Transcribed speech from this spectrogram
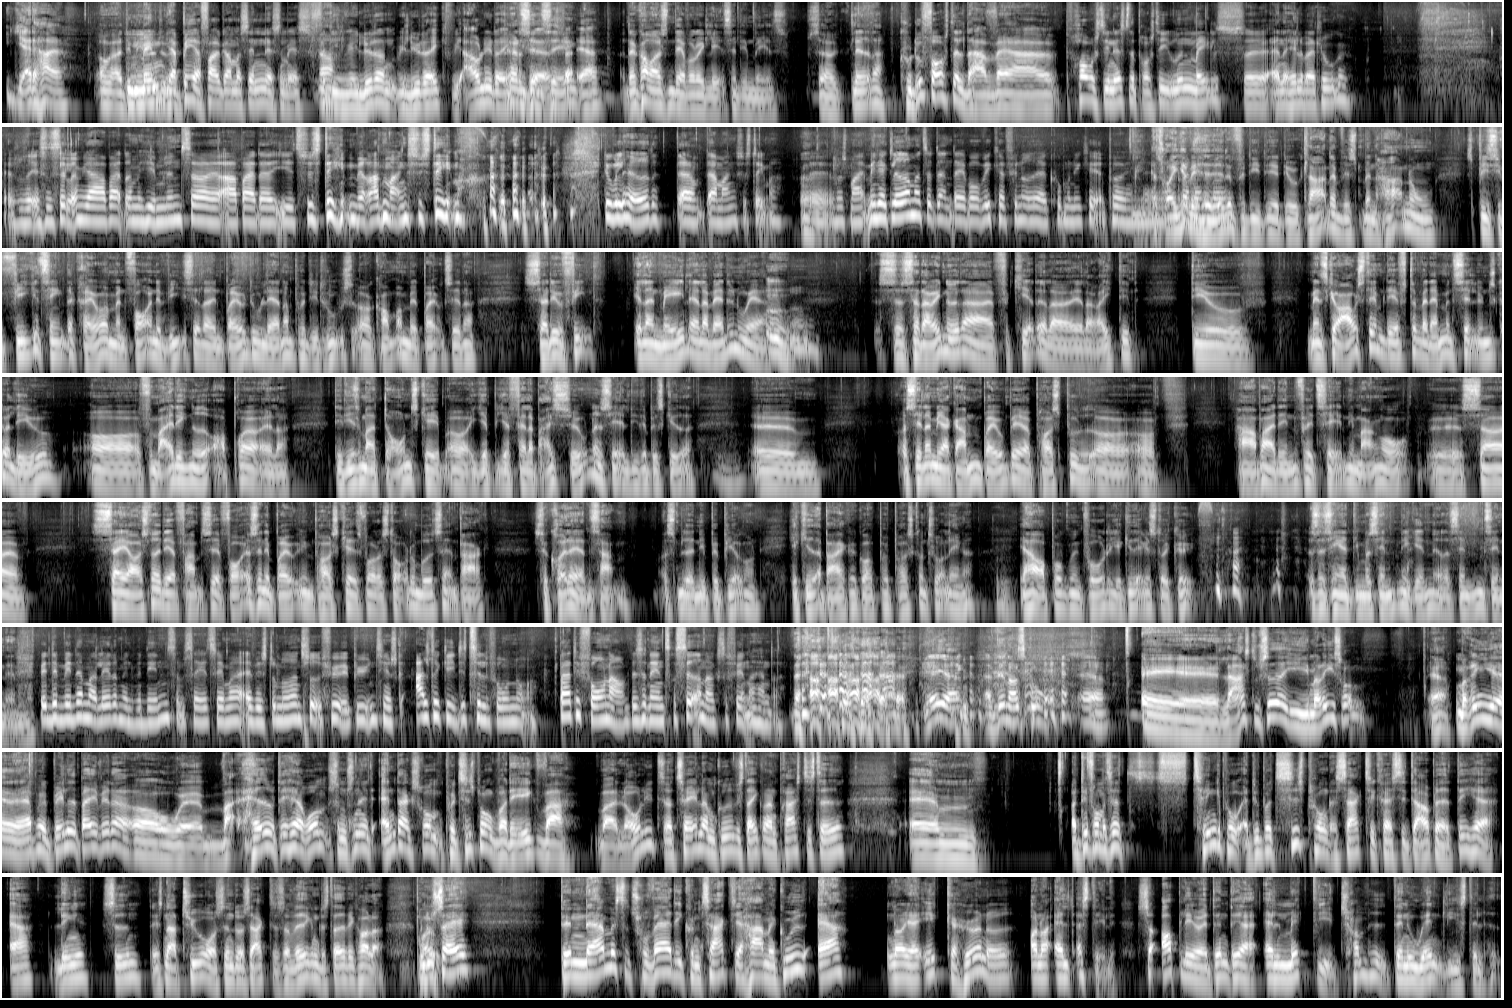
Ja, det har jeg. Og, og det Men du- jeg beder folk om at sende en sms, fordi vi lytter, vi lytter ikke, vi aflytter Det ikke. kan du selv der- se, ikke? Ja. Og der kommer også en der, hvor du ikke læser dine mails. Så glæd dig. Kunne du forestille dig at være provst i næste provsti uden mails, øh, Anna Helleberg Kluge? altså, selvom jeg arbejder med himlen, så øh, arbejder jeg i et system med ret mange systemer. du vil have det. Der, der er mange systemer ja. øh, hos mig. Men jeg glæder mig til den dag, hvor vi kan finde ud af at kommunikere på en Jeg tror ikke, jeg vil have det, fordi det, det er jo klart, at hvis man har nogle specifikke ting, der kræver, at man får en avis eller en brev, du lander på dit hus og kommer med et brev til dig, så er det jo fint. Eller en mail, eller hvad det nu er. Mm. Så, så der er jo ikke noget, der er forkert eller, eller rigtigt. Det er jo... Man skal jo afstemme det efter, hvordan man selv ønsker at leve. Og for mig er det ikke noget oprør, eller det er lige så meget dogenskab, og jeg, jeg falder bare i søvn, når jeg ser alle de der beskeder. Mm. Øhm, og selvom jeg er gammel brevbærer, postbud og, og har arbejdet inden for etaten i mange år, øh, så, så er jeg også noget der frem til, at får jeg sådan et brev i en postkasse, hvor der står, at du modtager en pakke, så krøller jeg den sammen og smider den i papirgrund. Jeg gider bare ikke at gå op på et postkontor længere. Mm. Jeg har opbrugt min kvote, jeg gider ikke at stå i kø. Og så tænker jeg, at de må sende den igen, eller sende den til en anden. Men det minder mig lidt om en veninde, som sagde til mig, at hvis du møder en sød fyr i byen, så du skal aldrig give dit telefonnummer. Bare det fornavn. Hvis han er interesseret nok, så finder han dig. ja, ja. ja den er også god. Ja. Øh, Lars, du sidder i Maries rum. Ja. Marie øh, er på et billede bag ved dig, og øh, var, havde jo det her rum som sådan et andagsrum på et tidspunkt, hvor det ikke var, var lovligt at tale om Gud, hvis der ikke var en præst til stede. Øhm, og det får mig til at tænke på, at du på et tidspunkt har sagt til Kristi Dagblad, at det her er længe siden. Det er snart 20 år siden, du har sagt det, så jeg ved ikke, om det stadigvæk holder. Men du sagde, den nærmeste troværdige kontakt, jeg har med Gud, er, når jeg ikke kan høre noget, og når alt er stille. Så oplever jeg den der almægtige tomhed, den uendelige stillhed.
